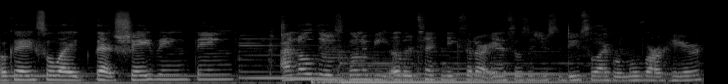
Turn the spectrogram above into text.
Okay, so like that shaving thing. I know there's gonna be other techniques that our ancestors used to do to like remove our hair.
